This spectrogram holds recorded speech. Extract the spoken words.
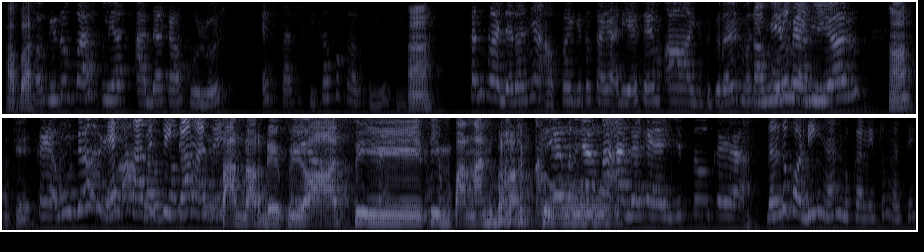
Apa? Waktu itu pas lihat ada kalkulus, eh statistika apa kalkulus gitu. Ah, Kan pelajarannya apa gitu kayak di SMA gitu kirain masih sih? median ah. oke kayak mudah gitu. Eh, Ah, statistika nggak sih? Standar deviasi, simpangan baku. Iya ternyata ada kayak gitu kayak Dan tuh codingan bukan itu nggak sih?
